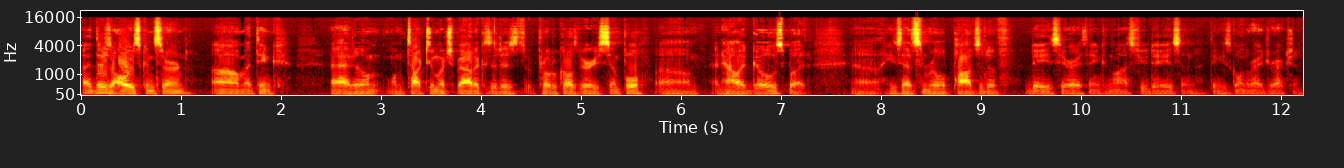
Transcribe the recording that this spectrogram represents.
Uh, there's always concern. Um, I think I don't want to talk too much about it because it is the protocol is very simple um, and how it goes. But uh, he's had some real positive days here, I think, in the last few days, and I think he's going the right direction.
